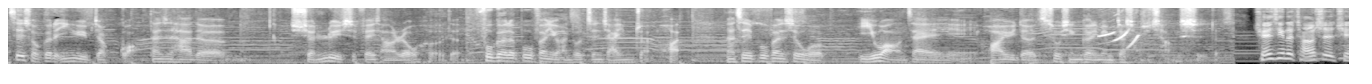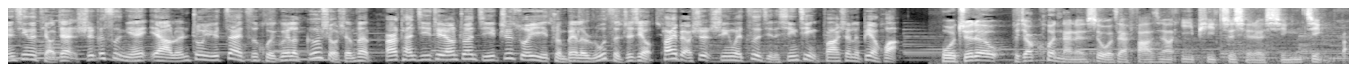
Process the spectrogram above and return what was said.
这首歌的音域比较广，但是它的旋律是非常柔和的。副歌的部分有很多真假音转换，那这一部分是我以往在华语的抒情歌里面比较少去尝试的。全新的尝试，全新的挑战。时隔四年，亚纶终于再次回归了歌手身份。而谈及这张专辑之所以准备了如此之久，他也表示是因为自己的心境发生了变化。我觉得比较困难的是我在发这张 EP 之前的心境吧，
